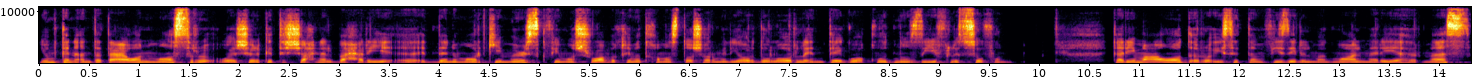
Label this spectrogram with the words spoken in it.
يمكن أن تتعاون مصر وشركة الشحن البحري الدنماركي ميرسك في مشروع بقيمة 15 مليار دولار لإنتاج وقود نظيف للسفن. كريم عوض الرئيس التنفيذي للمجموعة المالية هرمس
